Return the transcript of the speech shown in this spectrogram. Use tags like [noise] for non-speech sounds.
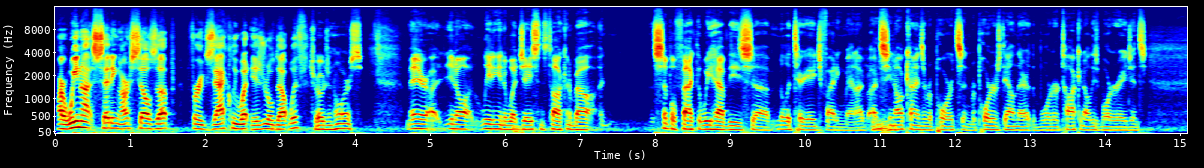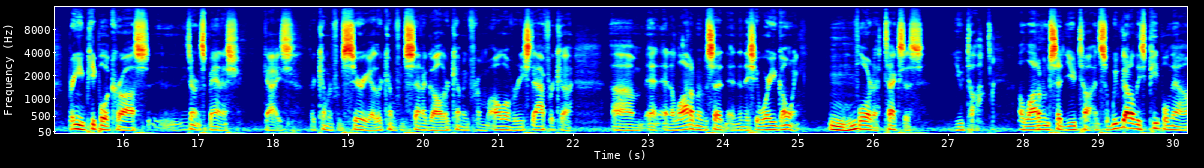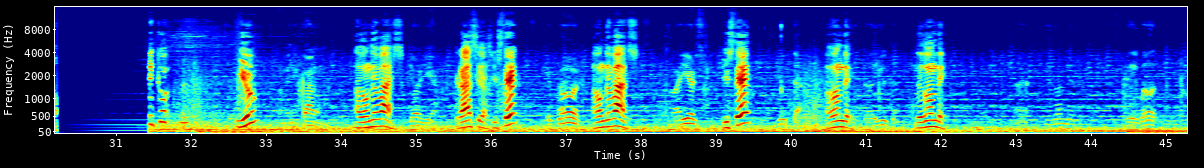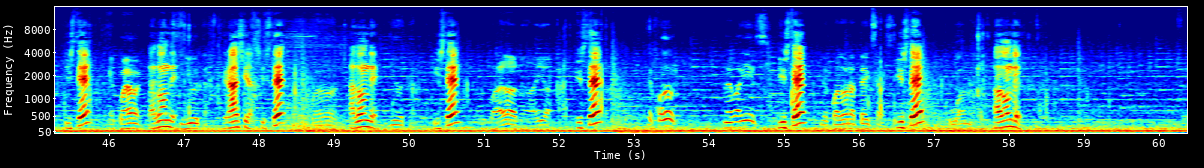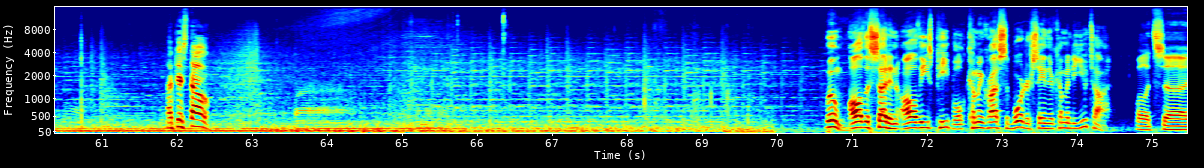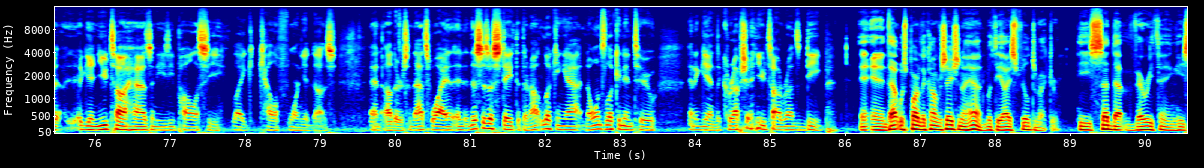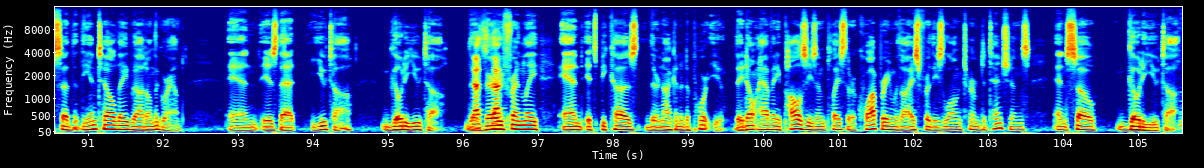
Are we not setting ourselves up for exactly what Israel dealt with? Trojan horse. Mayor, uh, you know, leading into what Jason's talking about, the simple fact that we have these uh, military age fighting men. I've, I've seen all kinds of reports and reporters down there at the border talking to all these border agents, bringing people across. These aren't Spanish guys. They're coming from Syria. They're coming from Senegal. They're coming from all over East Africa. Um, and, and a lot of them have said, and then they say, Where are you going? Florida, Texas, Utah. A lot of them said Utah. And so we've got all these people now México. ¿You? Dominicano, ¿A dónde vas? Georgia, Gracias. ¿Y usted? Ecuador, ¿A dónde vas? Nueva Jersey, ¿Y usted? Utah, ¿A dónde? De Utah. ¿De dónde? ¿De dónde? De Ecuador. ¿Y usted? Ecuador, ¿A dónde? Utah, Gracias. ¿Y usted? Ecuador, ¿A dónde? Utah. ¿Y usted? Ecuador, Nueva York. ¿Y usted? Ecuador, Nueva Jersey. ¿Y usted? De Ecuador a Texas. ¿Y usted? Cubano. ¿A dónde? ¿A qué estado? Boom! All of a sudden, all these people coming across the border saying they're coming to Utah. Well, it's uh, again Utah has an easy policy like California does, and others, and that's why. And this is a state that they're not looking at. No one's looking into, and again, the corruption in Utah runs deep. And, and that was part of the conversation I had with the ICE field director. He said that very thing. He said that the intel they've got on the ground, and is that Utah, go to Utah. They're That's- very friendly, and it's because they're not going to deport you. They don't have any policies in place that are cooperating with ICE for these long-term detentions, and so go to Utah.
